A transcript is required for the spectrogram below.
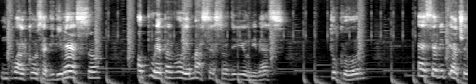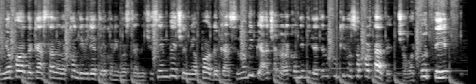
un qualcosa di diverso? Oppure per voi è Masters of the Universe? To court? E se vi piace il mio podcast, allora condividetelo con i vostri amici. Se invece il mio podcast non vi piace, allora condividetelo con chi non sopportate. Ciao a tutti!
